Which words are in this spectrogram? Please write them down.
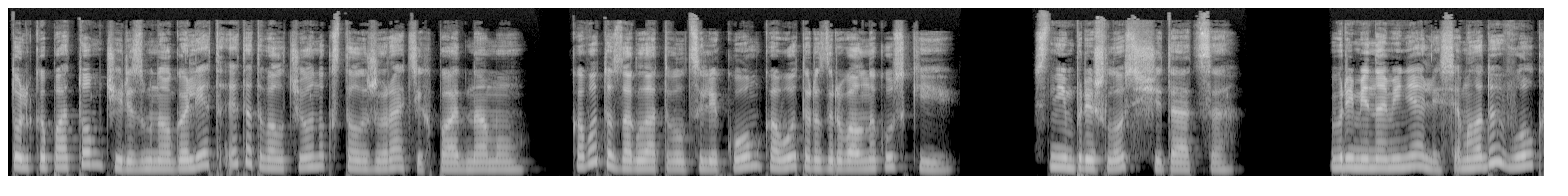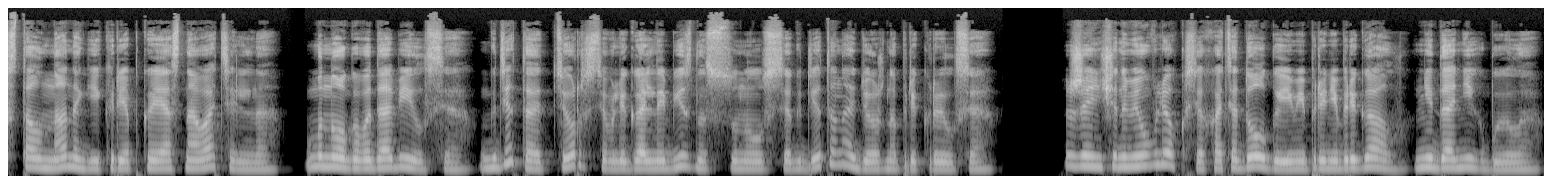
Только потом, через много лет, этот волчонок стал жрать их по одному. Кого-то заглатывал целиком, кого-то разрывал на куски. С ним пришлось считаться. Времена менялись, а молодой волк стал на ноги крепко и основательно. Многого добился. Где-то оттерся, в легальный бизнес сунулся, где-то надежно прикрылся. Женщинами увлекся, хотя долго ими пренебрегал, не до них было.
